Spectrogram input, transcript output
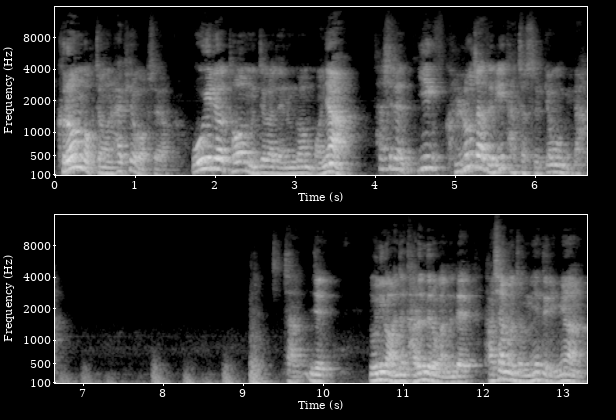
그런 걱정을 할 필요가 없어요. 오히려 더 문제가 되는 건 뭐냐? 사실은 이 근로자들이 다쳤을 경우입니다. 자, 이제 논의가 완전 다른 데로 갔는데 다시 한번 정리해드리면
